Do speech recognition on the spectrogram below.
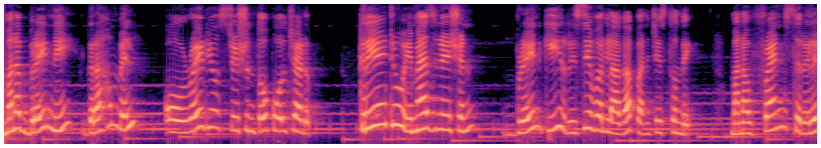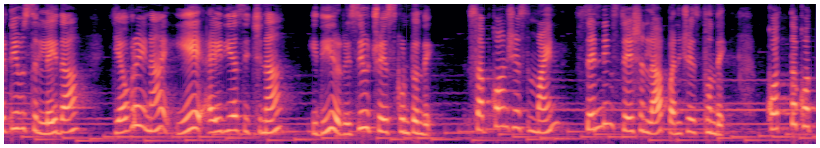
మన బ్రెయిన్ని గ్రహం బెల్ ఓ రేడియో స్టేషన్తో పోల్చాడు. క్రియేటివ్ ఇమాజినేషన్ బ్రెయిన్కి రిసీవర్ లాగా పనిచేస్తుంది. మన ఫ్రెండ్స్ రిలేటివ్స్ లేదా ఎవరైనా ఏ ఐడియాస్ ఇచ్చినా ఇది రిసీవ్ చేసుకుంటుంది. సబ్కాన్షియస్ మైండ్ సెండింగ్ స్టేషన్లా పనిచేస్తుంది. కొత్త కొత్త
